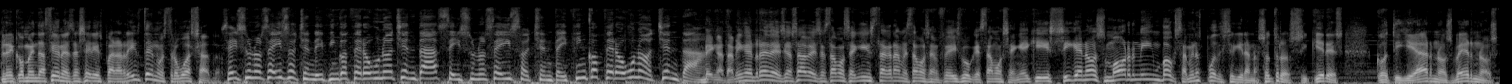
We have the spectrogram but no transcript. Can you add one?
Recomendaciones de series para reírte en nuestro WhatsApp. 616-850180, 616-850180. Venga, también en redes, ya sabes, estamos en Instagram, estamos en Facebook, estamos en X. Síguenos Morning Box. También nos puedes seguir a nosotros si quieres cotillearnos, vernos.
